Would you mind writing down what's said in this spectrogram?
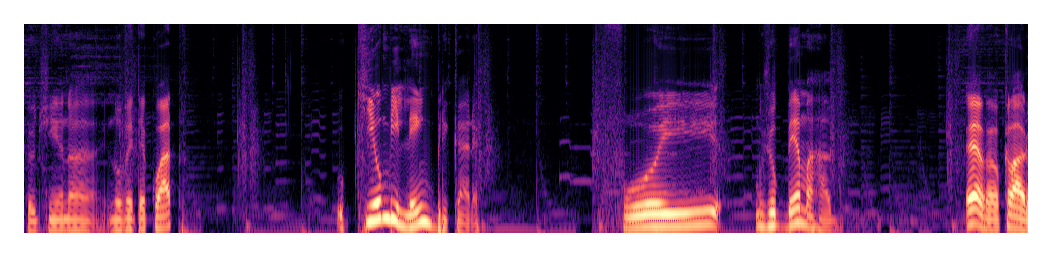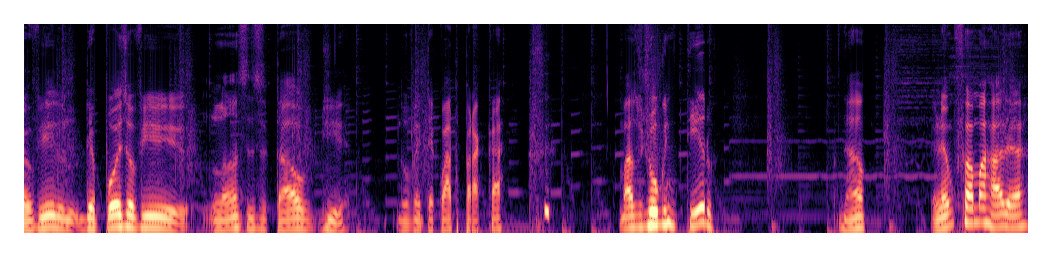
que eu tinha na 94. O que eu me lembre, cara, foi um jogo bem amarrado. É, claro, eu vi. Depois eu vi lances e tal de 94 pra cá. Mas o jogo inteiro não. Eu lembro que foi amarrado, é.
